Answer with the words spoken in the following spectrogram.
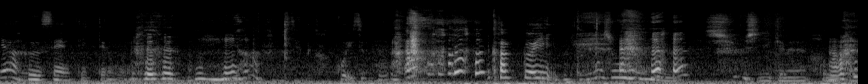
いや風船って言ってるもんね。いや風船ってかっこいいですよね。かっこいい。登場に終始イケメンこの風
